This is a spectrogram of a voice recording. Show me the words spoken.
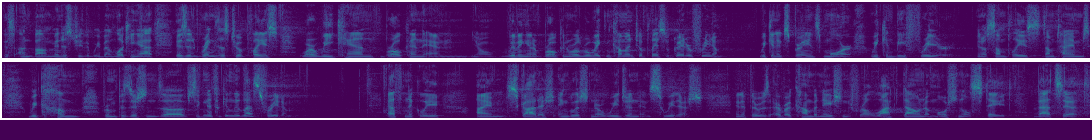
this unbound ministry that we've been looking at is it brings us to a place where we can, broken and you know, living in a broken world, where we can come into a place of greater freedom. We can experience more. We can be freer. You know, someplace, sometimes we come from positions of significantly less freedom. Ethnically, I'm Scottish, English, Norwegian, and Swedish. And if there was ever a combination for a lockdown emotional state, that's it.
